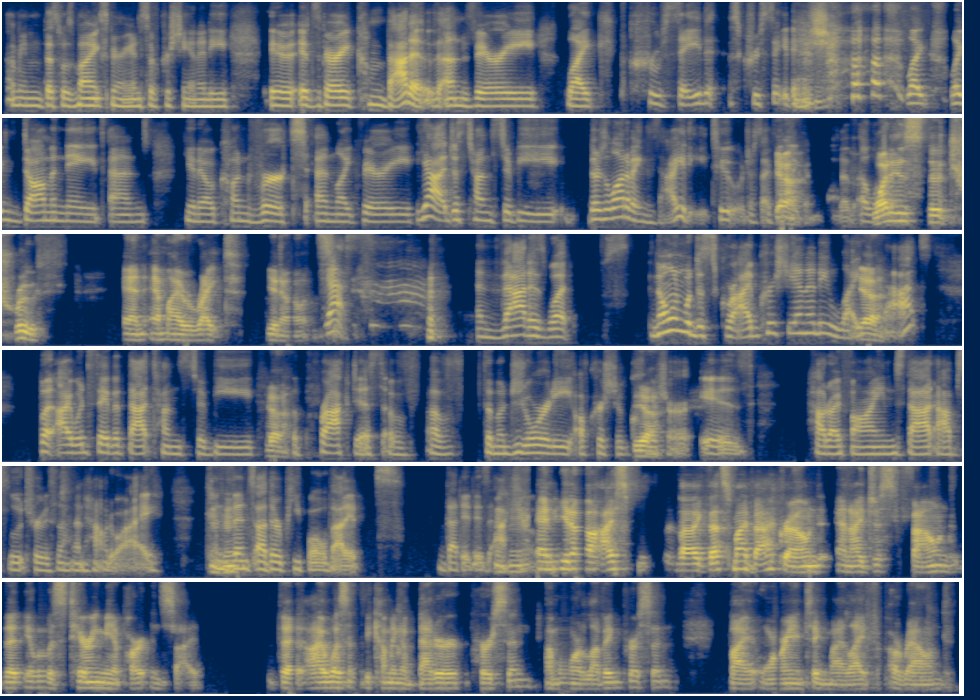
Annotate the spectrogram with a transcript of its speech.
I mean, this was my experience of Christianity. It, it's very combative and very like crusade, crusade-ish. like like dominate and you know convert and like very yeah it just tends to be there's a lot of anxiety too just i feel Yeah. like a lot of, what of- is the truth? And am i right? You know yes. And that is what no one would describe christianity like Yeah. that but i would say that that tends to be yeah. the practice of of the majority of christian culture is how do i find that absolute truth and then how do i Mhm. convince other people that it's that it is Mhm. and you know i like that's my background and i just found that it was tearing me apart inside that i wasn't becoming a better person a more loving person by orienting my life around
